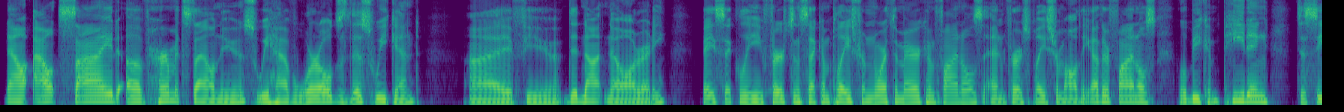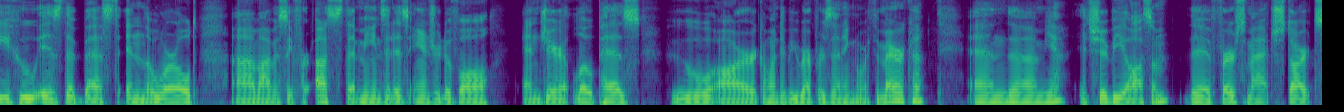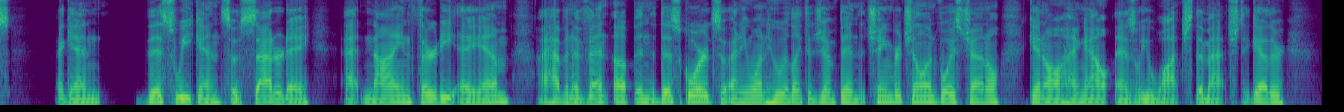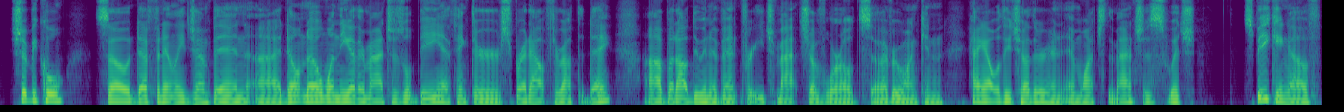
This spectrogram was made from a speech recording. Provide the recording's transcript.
Now, outside of Hermit style news, we have Worlds this weekend. Uh, if you did not know already, basically, first and second place from North American finals and first place from all the other finals will be competing to see who is the best in the world. Um, obviously, for us, that means it is Andrew Duvall and Jarrett Lopez who are going to be representing North America. And um, yeah, it should be awesome. The first match starts again this weekend, so Saturday at 9:30 a.m. I have an event up in the Discord, so anyone who would like to jump in the Chamber Chillin' voice channel can all hang out as we watch the match together. Should be cool. So definitely jump in. Uh, I don't know when the other matches will be. I think they're spread out throughout the day, uh, but I'll do an event for each match of Worlds so everyone can hang out with each other and, and watch the matches. Which, speaking of,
